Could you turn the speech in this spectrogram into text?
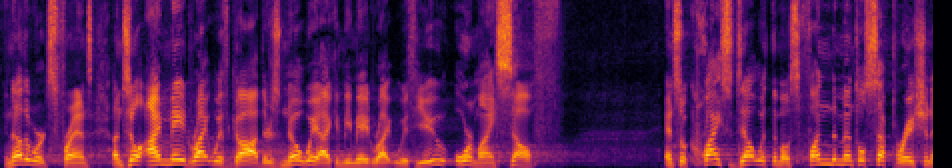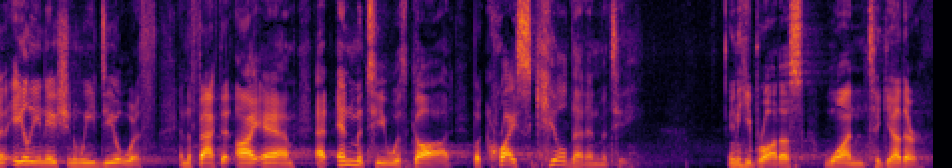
In other words, friends, until I'm made right with God, there's no way I can be made right with you or myself. And so Christ dealt with the most fundamental separation and alienation we deal with, and the fact that I am at enmity with God, but Christ killed that enmity. And he brought us one together.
